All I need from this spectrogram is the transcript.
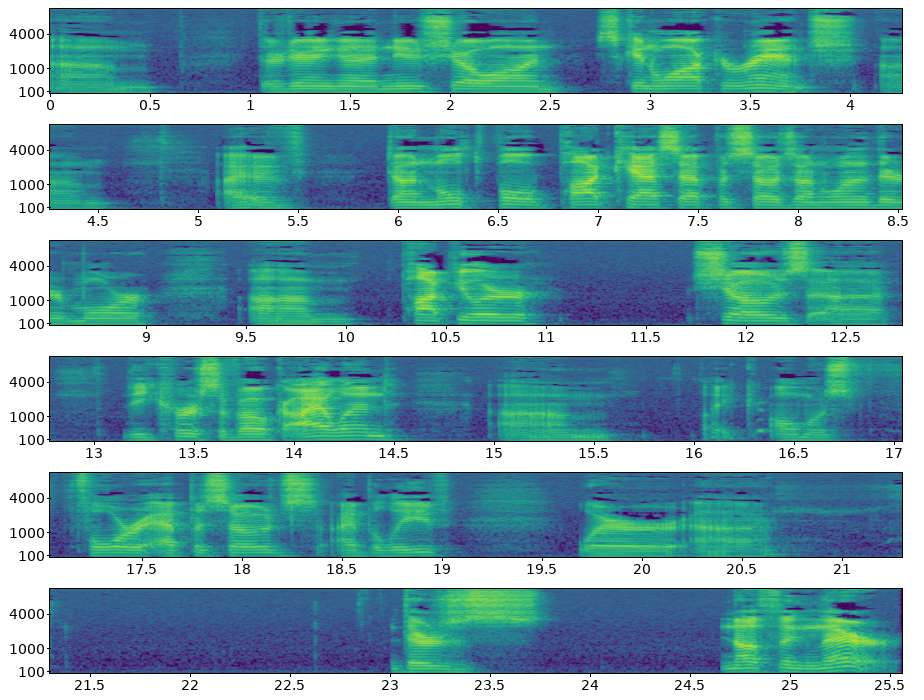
Um, they're doing a new show on Skinwalker Ranch. Um, I've done multiple podcast episodes on one of their more um, popular shows uh, the Curse of Oak Island, um, like almost four episodes, I believe, where uh, there's nothing there.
